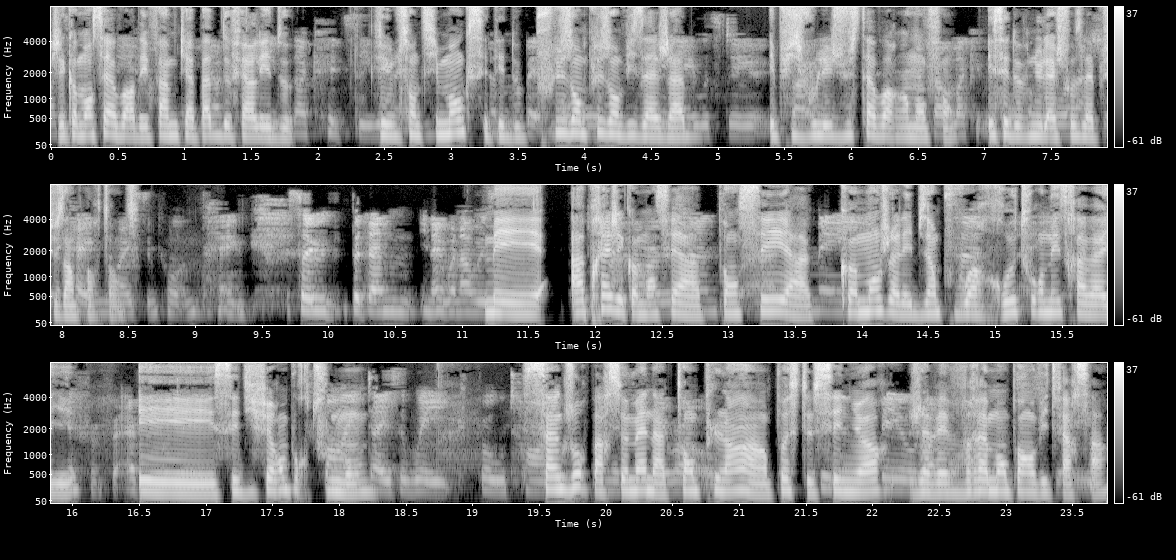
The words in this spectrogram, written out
J'ai commencé à voir des femmes capables de faire les deux. J'ai eu le sentiment que c'était de plus en plus envisageable. Et puis je voulais juste avoir un enfant. Et c'est devenu la chose la plus importante. Mais après, j'ai commencé à penser à comment j'allais bien pouvoir retourner travailler. Et c'est différent pour tout le monde. Cinq jours par semaine à temps plein à un poste senior, j'avais vraiment pas envie de faire ça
